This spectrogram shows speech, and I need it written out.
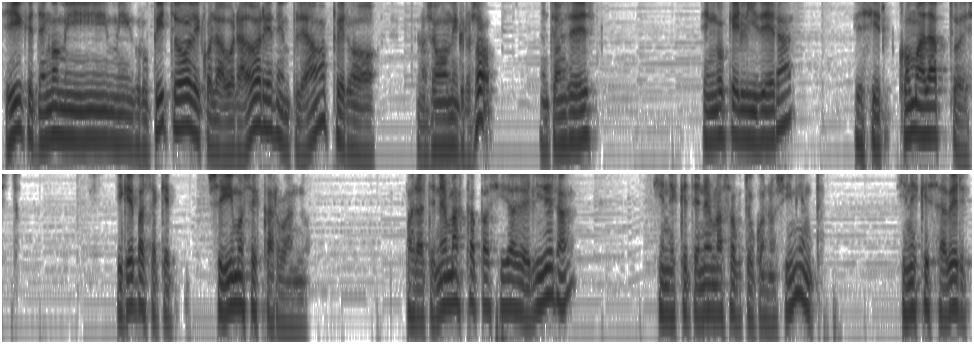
sí, que tengo mi, grupito de colaboradores, de empleados, pero no somos Microsoft. Entonces, tengo que liderar, decir, ¿cómo adapto esto? ¿Y qué pasa? Que seguimos escarbando para tener más capacidad de liderar, tienes que tener más autoconocimiento. Tienes que saber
